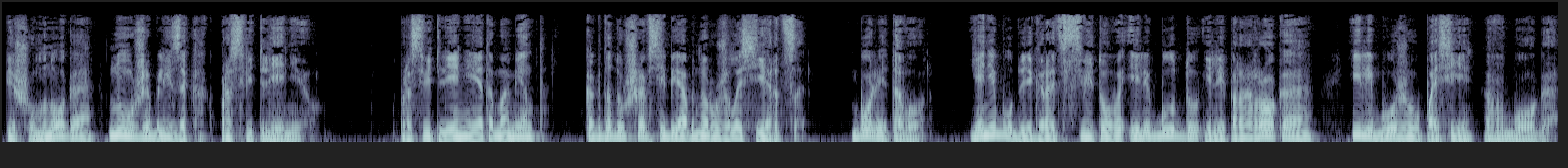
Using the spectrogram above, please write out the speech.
Пишу много, но уже близок к просветлению. Просветление — это момент, когда душа в себе обнаружила сердце, более того, я не буду играть в святого или Будду, или пророка, или, Боже упаси, в Бога.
